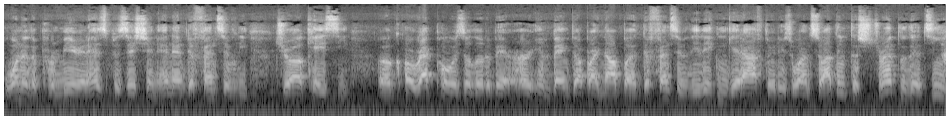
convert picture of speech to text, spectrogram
one of the premier in his position, and then defensively, Jurrell Casey. Uh, Orakpo is a little bit hurt and banged up right now, but defensively they can get after it as well. And so I think the strength of their team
